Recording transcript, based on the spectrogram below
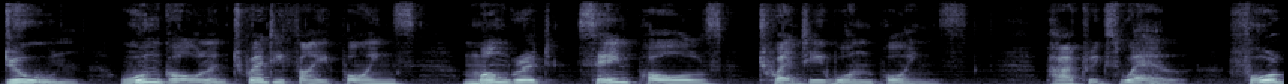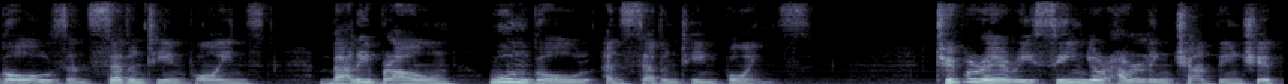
Doon, 1 goal and 25 points. Mungret, St. Paul's, 21 points. Patrick's Well, 4 goals and 17 points. Ballybrown, 1 goal and 17 points. Tipperary Senior Hurling Championship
